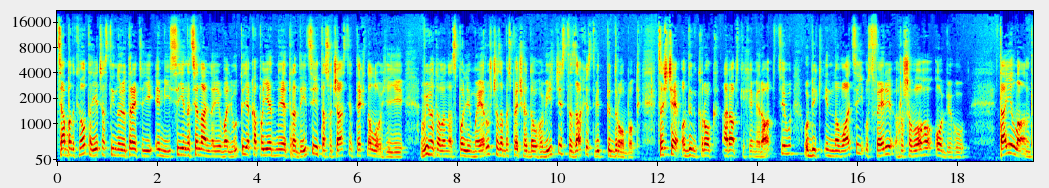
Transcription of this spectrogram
Ця банкнота є частиною третьої емісії національної валюти, яка поєднує традиції та сучасні технології, виготовлена з полімеру, що забезпечує довговічність та захист від підробок. Це ще один крок Арабських Еміратів у бік інновацій у сфері грошового обігу. Таїланд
